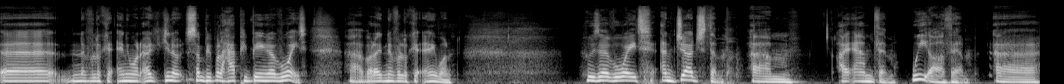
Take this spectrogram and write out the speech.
uh, never look at anyone. Uh, you know, some people are happy being overweight, uh, but I'd never look at anyone who's overweight and judge them. Um, I am them. We are them. Uh,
